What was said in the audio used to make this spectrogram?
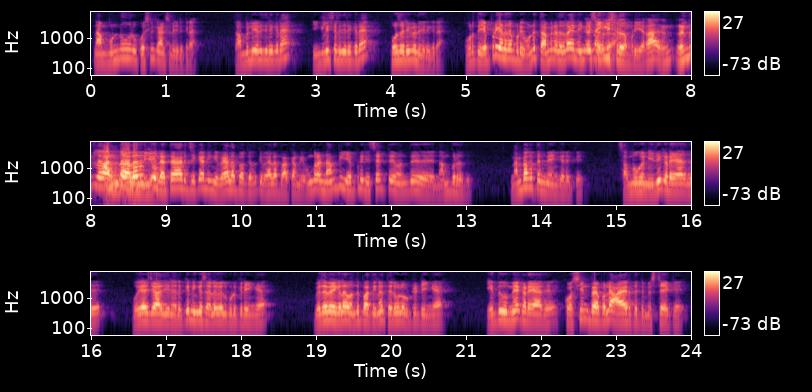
நான் முந்நூறு கொஸ்டின் ஆன்சர் எழுதியிருக்கிறேன். தமிழ் எழுதியிருக்கிறேன் இங்கிலீஷ் எழுதியிருக்கிறேன் பொது அறிவு எழுதியிருக்கிறேன். ஒருத்தர் எப்படி எழுத முடியும்? ஒன்று தமிழ் எழுதலாம் இல்லை இங்கிலீஷ் இங்கிலீஷ். எழுத முடியும்? ரெண்டு- ரெண்டுல அந்த அளவுக்கு முடியும். லெத்தாரிச்சிக்கா நீங்க வேலை பார்க்கறதுக்கு வேலை பார்க்க முடியும். உங்களை நம்பி எப்படி ரிசல்ட் வந்து நம்புறது? நம்பகத்தன்மை எங்க இருக்கு? சமூக நீதி கிடையாது. உயர் ஜாதியினருக்கு நீங்க செலவுகள் கொடுக்குறீங்க. விதவைகளை வந்து பாத்தீங்கன்னா தெருவில் விட்டுட்டீங்க. எதுவுமே கிடையாது. கொஸ்டின் பேப்பர்ல ஆயிரத்தி எட்டு மிஸ்டேக்கு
